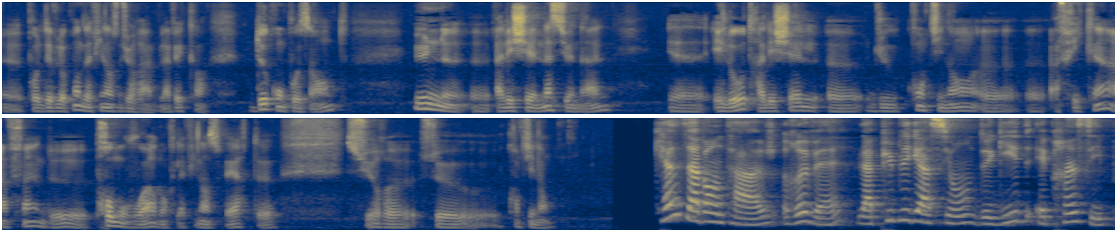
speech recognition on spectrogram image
euh, pour le développement de la finance durable avec deux composantes, une euh, à l'échelle nationale euh, et l'autre à l'échelle du continent africain afin de promouvoir donc la finance verte sur ce continent. Quels avantages revêt la publication de guides et principes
